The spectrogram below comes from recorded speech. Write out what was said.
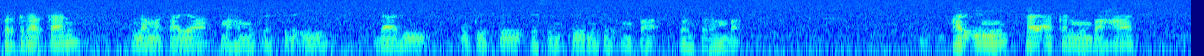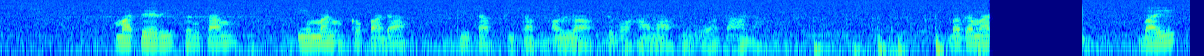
Perkenalkan, nama saya Mahmud SPDI dari UPT SMP Negeri 4 Pontorambak. Hari ini saya akan membahas materi tentang iman kepada kitab-kitab Allah Subhanahu wa taala. Bagaimana baik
